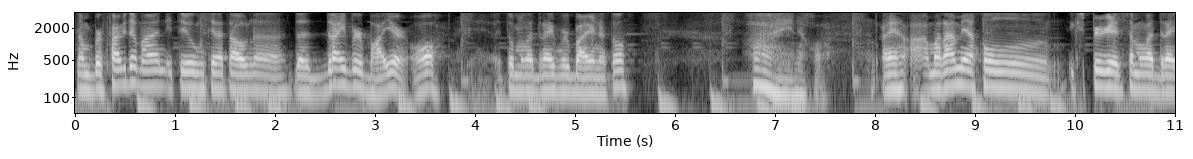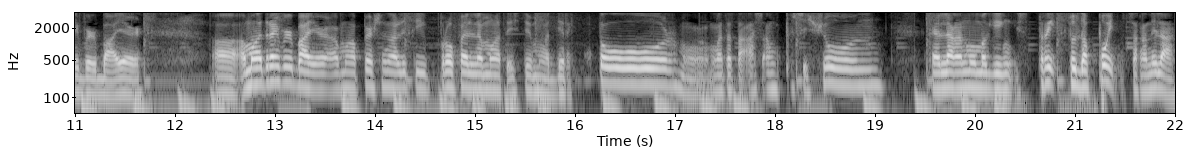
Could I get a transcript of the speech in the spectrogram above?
Number 5 naman, ito yung tinatawag na the driver buyer. Oh, ito mga driver buyer na to. Ay, nako ay, uh, marami akong experience sa mga driver buyer. Uh, ang mga driver buyer, ang mga personality profile ng mga to, yung mga direktor, mga matataas ang posisyon. Kailangan mo maging straight to the point sa kanila.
